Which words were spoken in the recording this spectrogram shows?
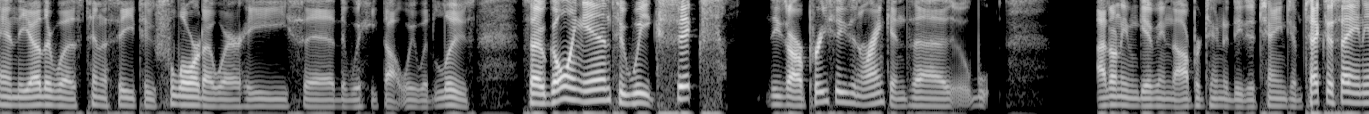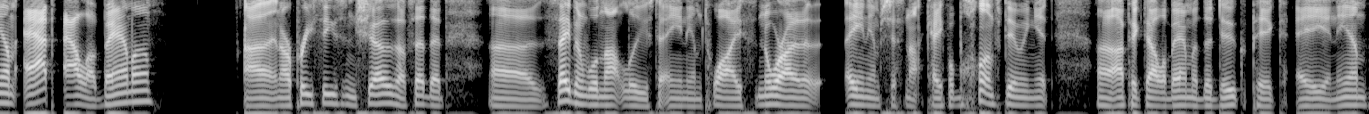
and the other was Tennessee to Florida, where he said that we, he thought we would lose. So going into week six, these are preseason rankings. Uh, I don't even give him the opportunity to change them. Texas A&M at Alabama. Uh, in our preseason shows, I've said that uh, Saban will not lose to A&M twice, nor uh, A&M's just not capable of doing it. Uh, I picked Alabama. The Duke picked A&M.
